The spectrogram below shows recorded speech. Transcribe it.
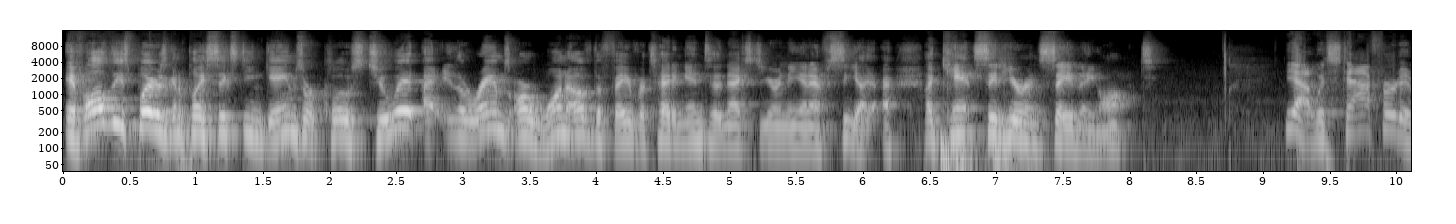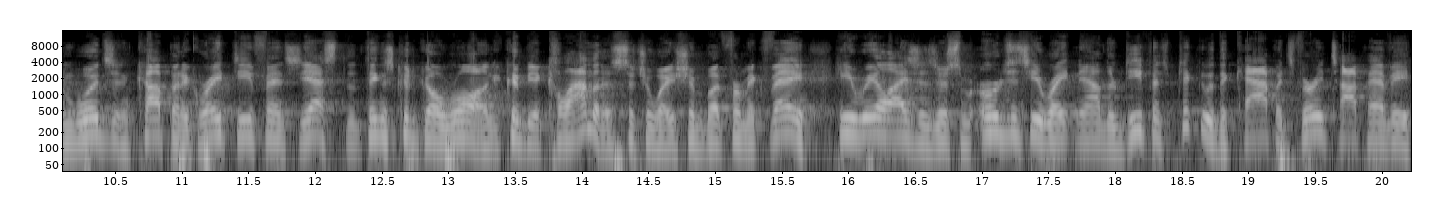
if all these players are going to play 16 games or close to it, I, the Rams are one of the favorites heading into the next year in the NFC. I, I, I can't sit here and say they aren't. Yeah, with Stafford and Woods and Kupp and a great defense, yes, the things could go wrong. It could be a calamitous situation. But for McVay, he realizes there's some urgency right now. Their defense, particularly with the cap, it's very top heavy.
